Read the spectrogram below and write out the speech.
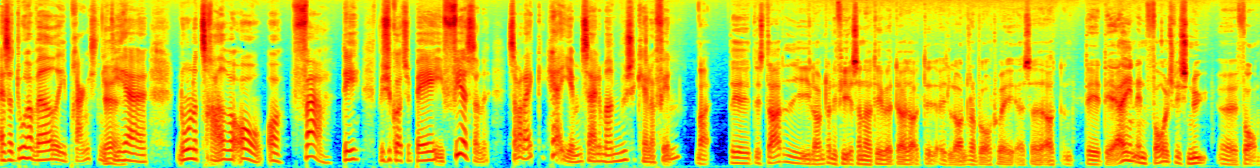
Altså, du har været i branchen Ja. i de her nogle af 30 år, og før det, hvis vi går tilbage i 80'erne, så var der ikke herhjemme særlig meget musical at finde. Det, det startede i London i 80'erne, og det var der, det, London og Broadway. Altså, og det, det er en, en forholdsvis ny øh, form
